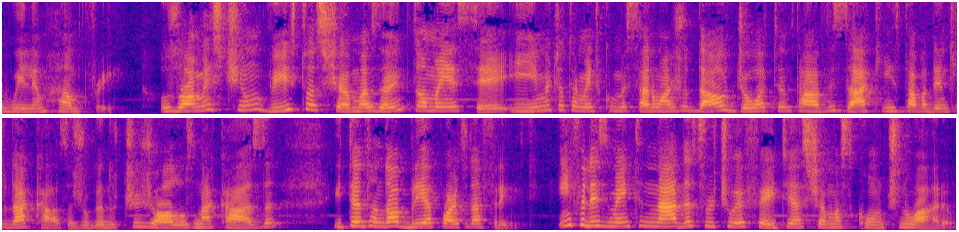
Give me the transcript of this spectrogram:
William Humphrey. Os homens tinham visto as chamas antes do amanhecer e imediatamente começaram a ajudar o Joe a tentar avisar quem estava dentro da casa, jogando tijolos na casa e tentando abrir a porta da frente. Infelizmente, nada surtiu efeito e as chamas continuaram.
